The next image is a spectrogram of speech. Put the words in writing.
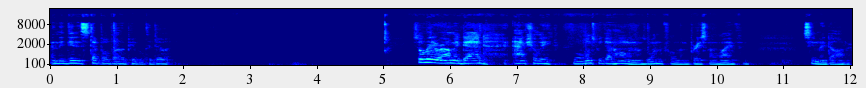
And they didn't step over other people to do it. So later on, my dad actually well, once we got home, and it was wonderful to embrace my wife and see my daughter.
